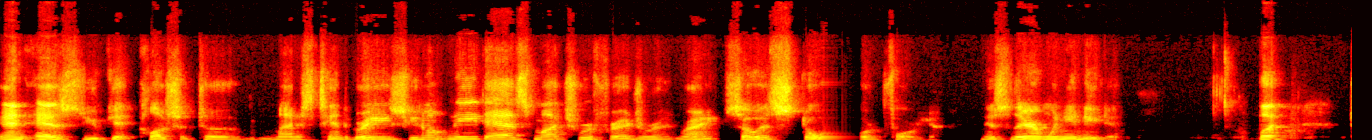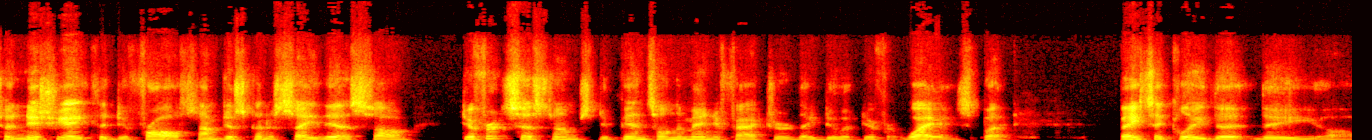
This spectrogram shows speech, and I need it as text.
And as you get closer to minus 10 degrees, you don't need as much refrigerant, right? So it's stored for you. It's there when you need it. But to initiate the defrost, I'm just going to say this um, different systems, depends on the manufacturer, they do it different ways. But basically the, the uh,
